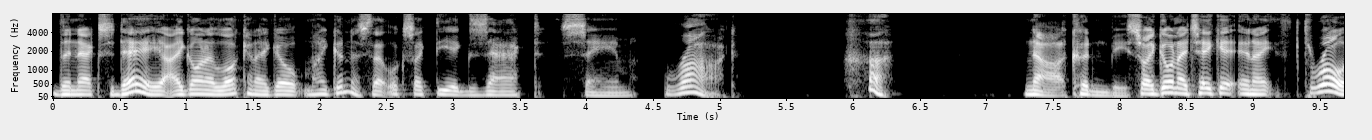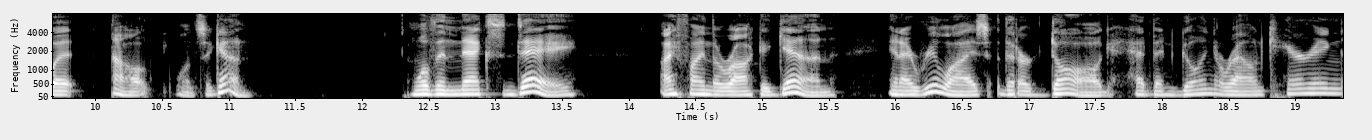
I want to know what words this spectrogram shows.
the next day I go and I look and I go, my goodness, that looks like the exact same rock. Huh. No, it couldn't be. So I go and I take it and I throw it out once again. Well, the next day, I find the rock again and I realize that our dog had been going around carrying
